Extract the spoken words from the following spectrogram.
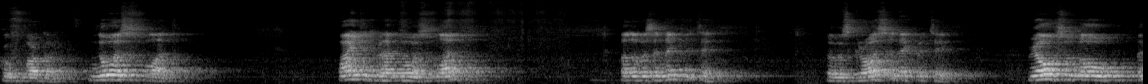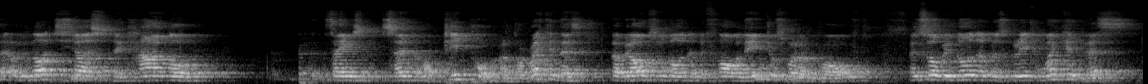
go further. Noah's flood. Why did we have Noah's flood? Well, there was iniquity. There was gross iniquity. We also know that it was not just the carnal things, sin of people and their wickedness, but we also know that the fallen angels were involved. And so we know there was great wickedness.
